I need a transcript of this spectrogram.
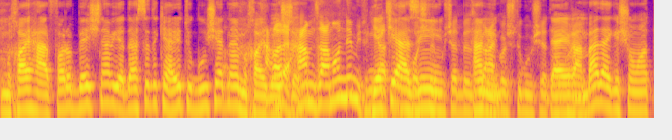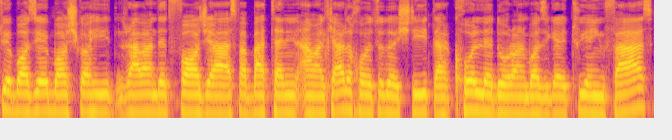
می‌خوای حرفا رو بشنوی یا دستتو کردی تو گوشت نمی‌خوای آره همزمان نمی‌تونی یکی از این تو گوشت دقیقاً. بعد اگه شما توی بازی های باشگاهی روندت فاجعه است و بدترین عملکرد خودتو داشتی در کل دوران بازیگری توی این فصل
